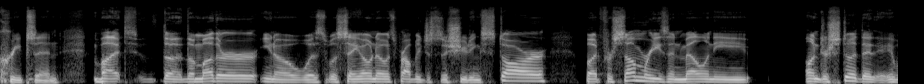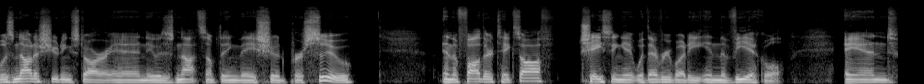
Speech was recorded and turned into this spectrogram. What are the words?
creeps in. But the the mother, you know, was was saying, "Oh no, it's probably just a shooting star." But for some reason, Melanie understood that it was not a shooting star and it was not something they should pursue. And the father takes off, chasing it with everybody in the vehicle. And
